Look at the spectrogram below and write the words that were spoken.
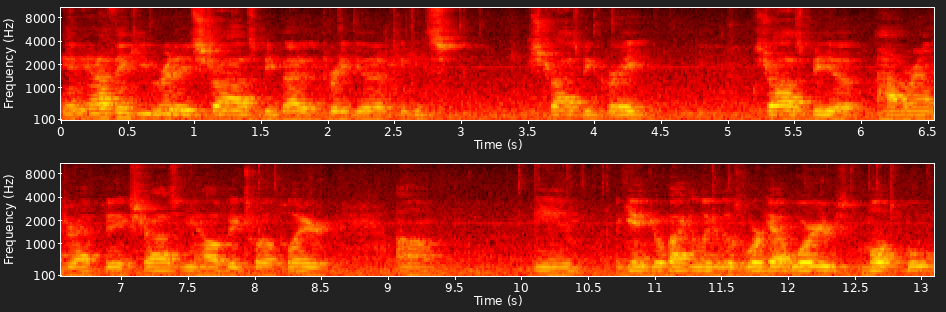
And, and I think he really strives to be better than pretty good. I think he strives to be great. strives to be a high round draft pick, strives to be an all Big 12 player. Um, and again, go back and look at those workout warriors, multiple.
